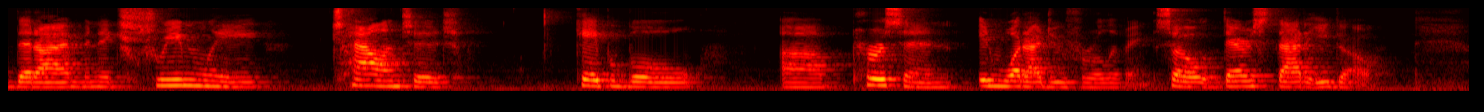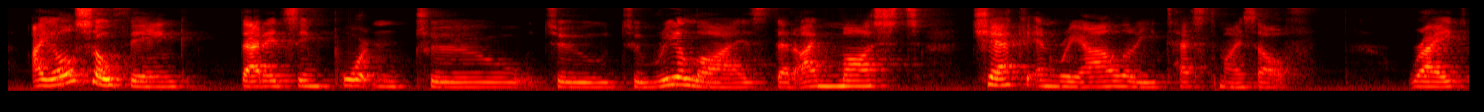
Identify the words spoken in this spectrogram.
that I'm an extremely talented, capable person in what I do for a living. So there's that ego. I also think that it's important to to to realize that I must check and reality test myself right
